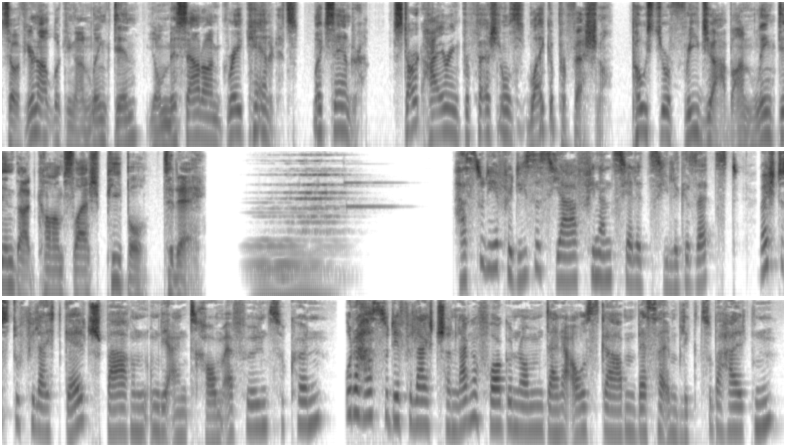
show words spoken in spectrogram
So if you're not looking on LinkedIn, you'll miss out on great candidates like Sandra. Start hiring professionals like a professional. Post your free job on linkedin.com/people today. Hast du dir für dieses Jahr finanzielle Ziele gesetzt? Möchtest du vielleicht Geld sparen, um dir einen Traum erfüllen zu können? Oder hast du dir vielleicht schon lange vorgenommen, deine Ausgaben besser im Blick zu behalten?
